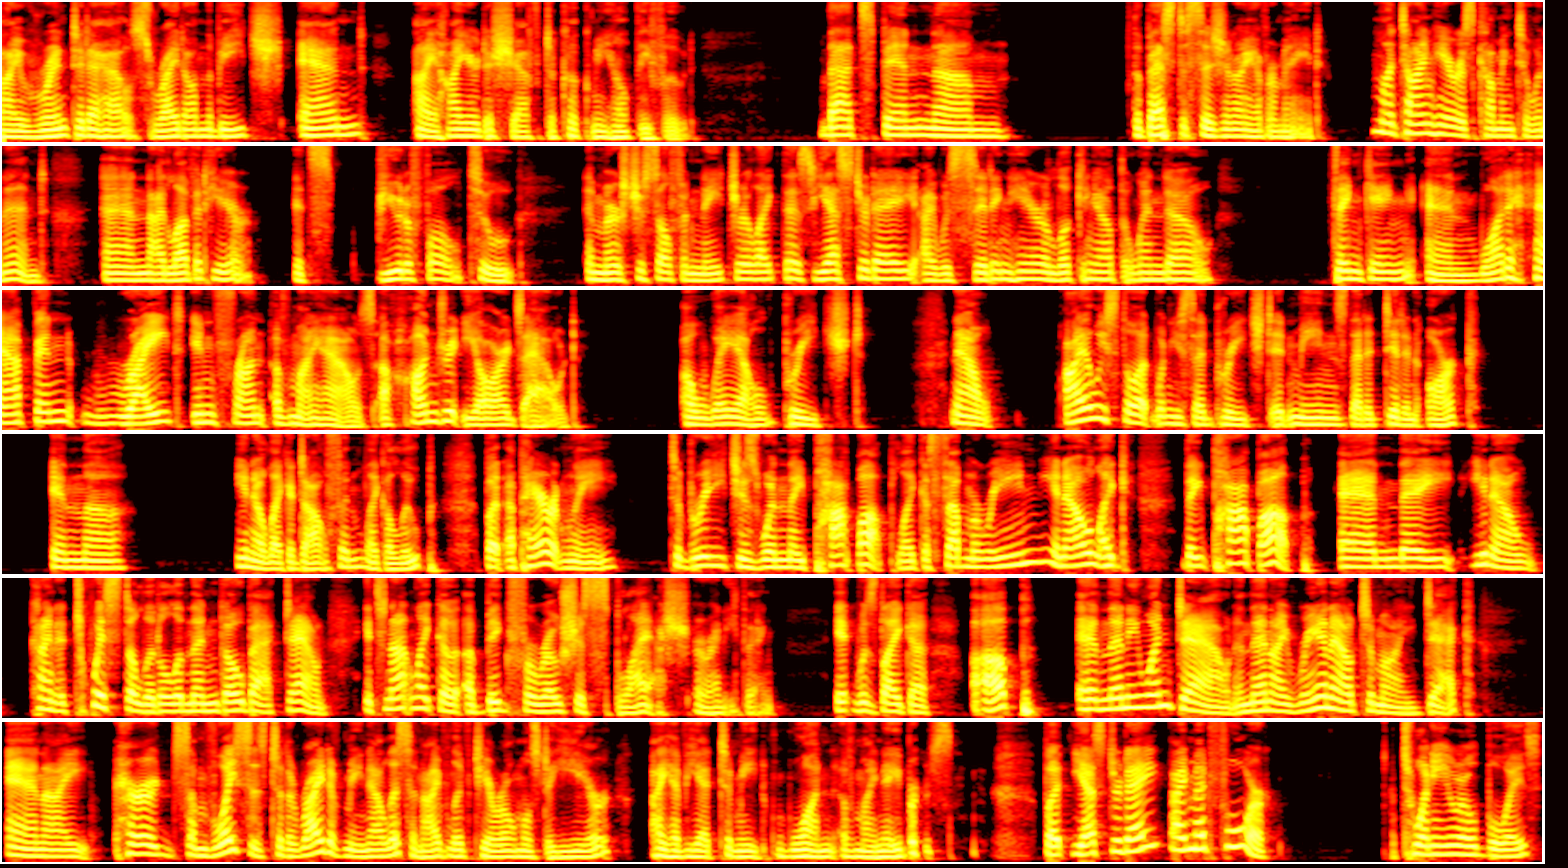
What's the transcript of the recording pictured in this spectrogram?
I rented a house right on the beach and I hired a chef to cook me healthy food. That's been um, the best decision I ever made. My time here is coming to an end and I love it here. It's beautiful to immerse yourself in nature like this. Yesterday, I was sitting here looking out the window, thinking, and what happened right in front of my house, a hundred yards out, a whale breached. Now, I always thought when you said breached, it means that it did an arc in the, you know, like a dolphin, like a loop. But apparently, to breach is when they pop up like a submarine, you know, like they pop up and they, you know, kind of twist a little and then go back down. It's not like a, a big ferocious splash or anything. It was like a up and then he went down. And then I ran out to my deck and I heard some voices to the right of me. Now, listen, I've lived here almost a year. I have yet to meet one of my neighbors. but yesterday, I met four 20 year old boys,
